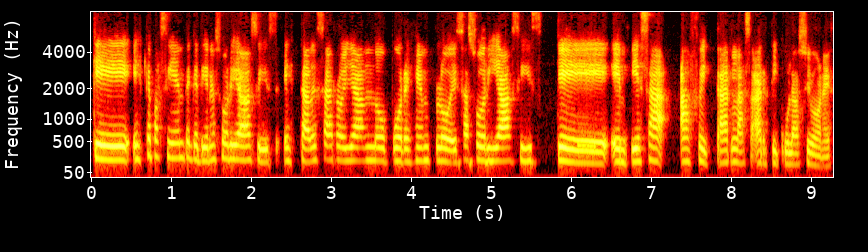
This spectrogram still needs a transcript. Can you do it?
que este paciente que tiene psoriasis está desarrollando, por ejemplo, esa psoriasis que empieza a afectar las articulaciones.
